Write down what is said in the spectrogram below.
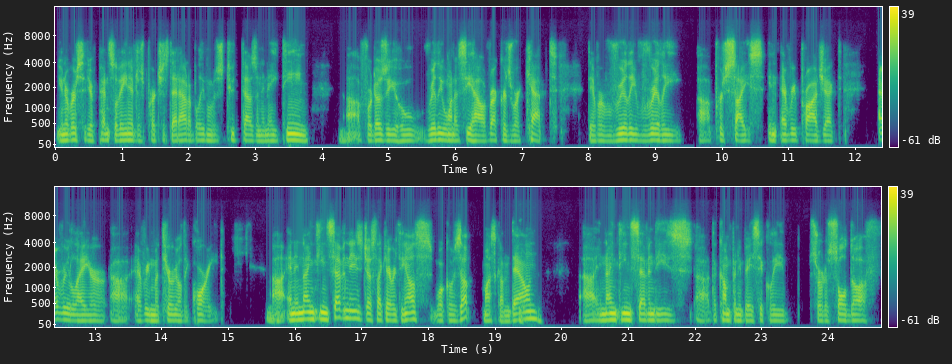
University of Pennsylvania just purchased that out. I believe it was 2018. Uh, for those of you who really want to see how records were kept, they were really, really uh, precise in every project, every layer, uh, every material they quarried. Uh, and in 1970s, just like everything else, what goes up must come down. Uh, in 1970s, uh, the company basically sort of sold off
